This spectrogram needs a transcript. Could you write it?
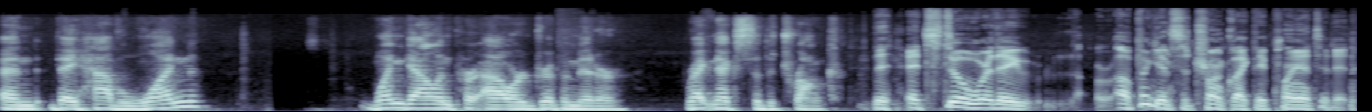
and they have one one gallon per hour drip emitter right next to the trunk. It's still where they are up against the trunk like they planted it.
